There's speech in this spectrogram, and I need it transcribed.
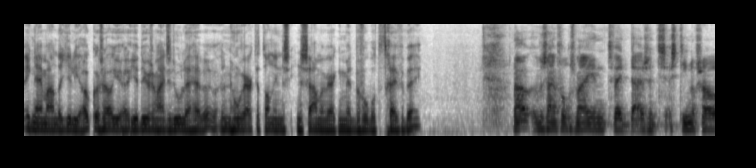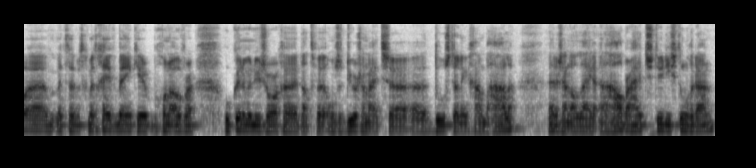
ik neem aan dat jullie ook zo je, je duurzaamheidsdoelen hebben. En hoe werkt dat dan in de, in de samenwerking met bijvoorbeeld het GVB? Nou, we zijn volgens mij in 2016 of zo uh, met, met, met de GVB een keer begonnen over hoe kunnen we nu zorgen dat we onze duurzaamheidsdoelstellingen gaan behalen. Er zijn allerlei haalbaarheidsstudies toen gedaan.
